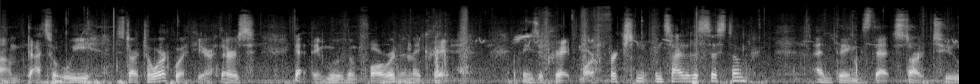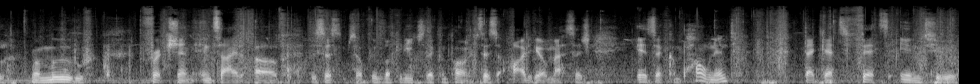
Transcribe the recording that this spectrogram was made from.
um, that's what we start to work with here. There's, yeah, they move them forward and they create things that create more friction inside of the system and things that start to remove friction inside of the system. So if we look at each of the components, this audio message is a component that gets fits into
